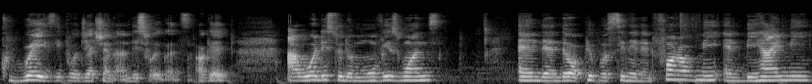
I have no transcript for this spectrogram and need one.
crazy projection on this fragrance okay? I wore this to the movies once and then there were people sitting in front of me and behind me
